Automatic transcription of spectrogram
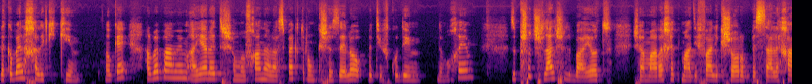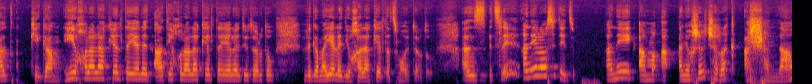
לקבל חלקיקים, אוקיי? הרבה פעמים הילד שמאובחן על הספקטרום כשזה לא בתפקודים נמוכים, זה פשוט שלל של בעיות שהמערכת מעדיפה לקשור בסל אחד, כי גם היא יכולה לעכל את הילד, את יכולה לעכל את הילד יותר טוב, וגם הילד יוכל לעכל את עצמו יותר טוב. אז אצלי, אני לא עשיתי את זה. אני, אני חושבת שרק השנה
